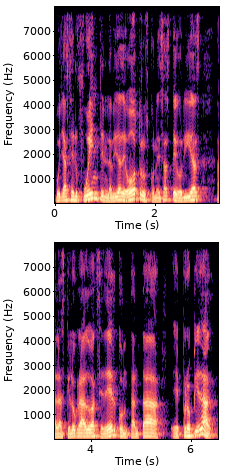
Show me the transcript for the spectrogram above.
voy a ser fuente en la vida de otros con esas teorías a las que he logrado acceder con tanta eh, propiedad.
